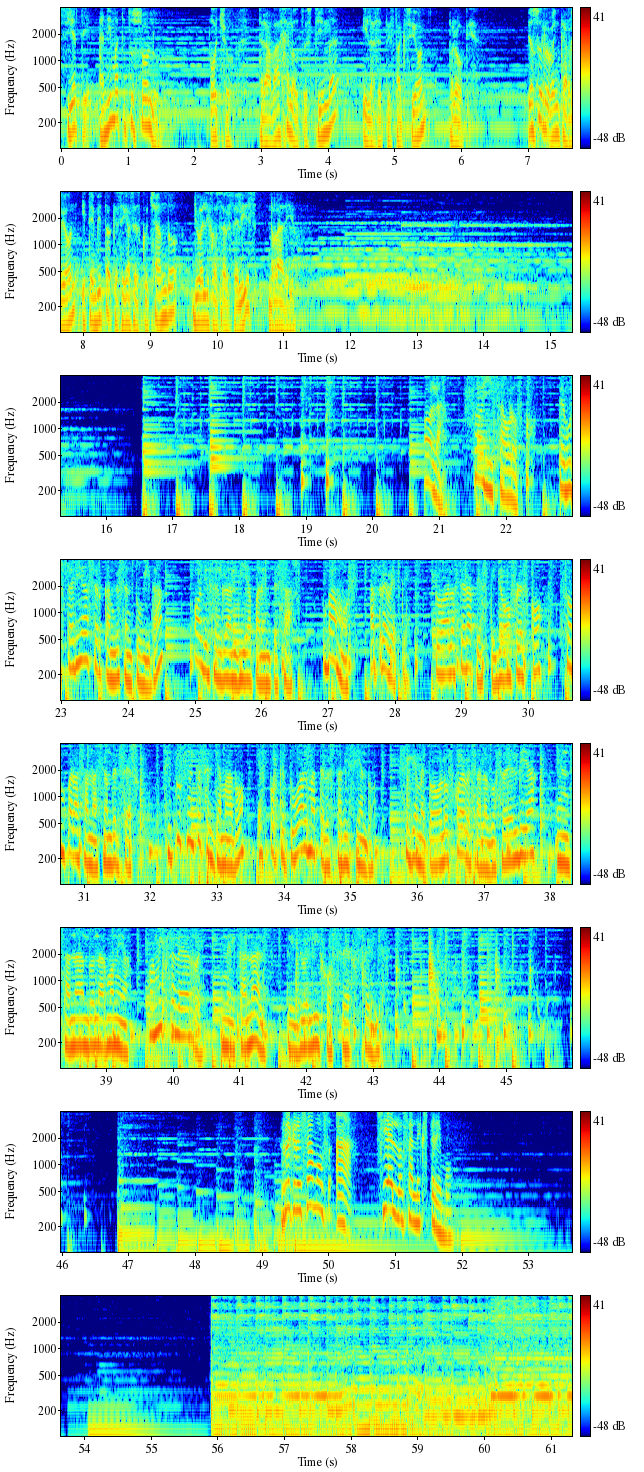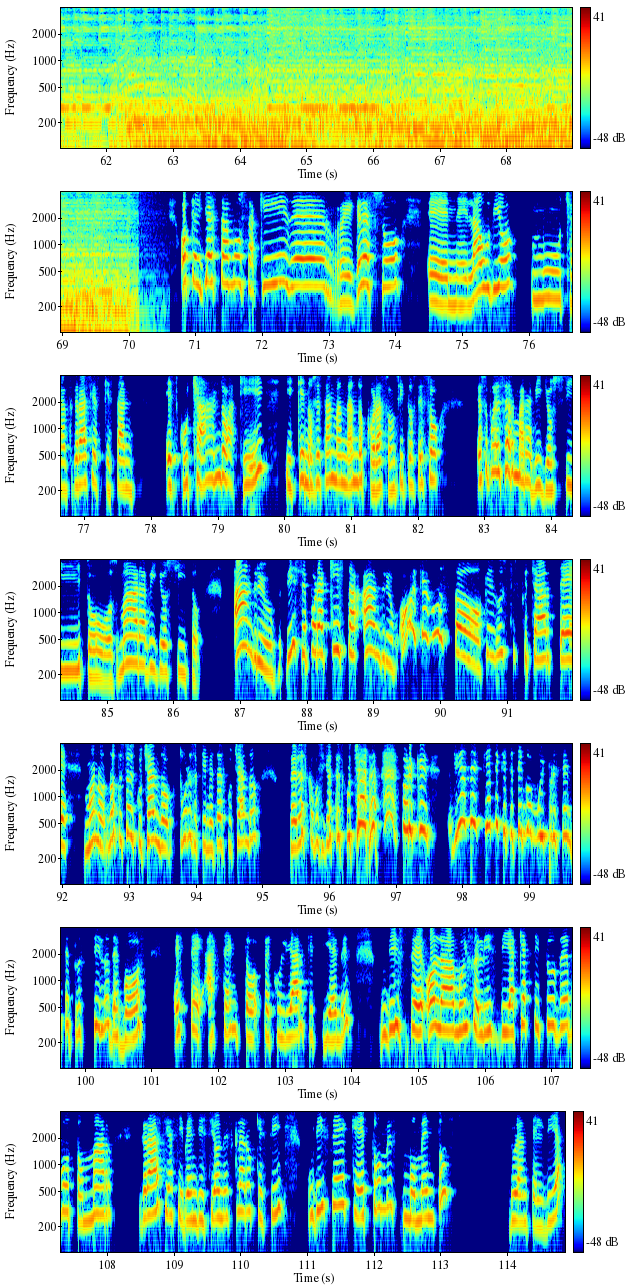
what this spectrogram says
7. Anímate tú solo. 8. Trabaja la autoestima y la satisfacción propia. Yo soy Rubén Carrión y te invito a que sigas escuchando Yo elijo ser feliz radio. Hola, soy Isa Orozco. ¿Te gustaría hacer cambios en tu vida? Hoy es el gran día para empezar. Vamos, atrévete. Todas las terapias que yo ofrezco son para sanación del ser. Si tú sientes el llamado, es porque tu alma te lo está diciendo. Sígueme todos los jueves a las 12 del día en Sanando en Armonía por MixLR en el canal de Yo Elijo Ser Feliz. Regresamos a Cielos al Extremo. Estamos aquí de regreso en el audio. Muchas gracias que están escuchando aquí y que nos están mandando corazoncitos. Eso, eso puede ser maravillositos, maravillosito. Andrew, dice, por aquí está Andrew. ¡Ay, qué gusto! ¡Qué gusto escucharte! Bueno, no te estoy escuchando, tú eres el que me está escuchando, pero es como si yo te escuchara, porque fíjate, fíjate que te tengo muy presente tu estilo de voz, este acento peculiar que tienes. Dice, hola, muy feliz día, ¿qué actitud debo tomar? Gracias y bendiciones, claro que sí. Dice que tomes momentos durante el día,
